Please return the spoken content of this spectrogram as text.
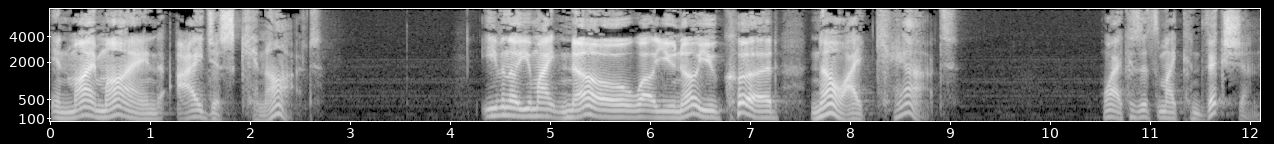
in my mind, I just cannot. Even though you might know, well, you know you could, no, I can't. Why? Because it's my conviction.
